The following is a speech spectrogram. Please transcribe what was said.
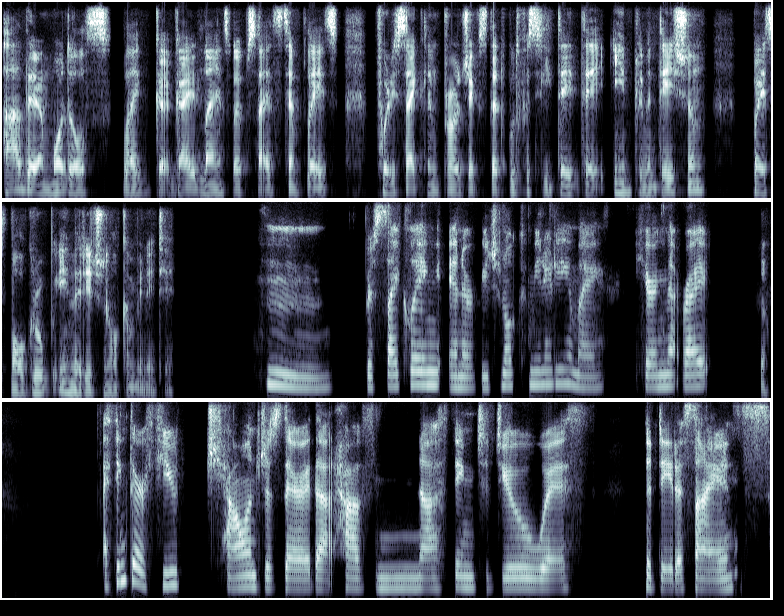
are there models like guidelines, websites, templates for recycling projects that would facilitate the implementation by a small group in a regional community? Hmm. Recycling in a regional community, am I hearing that right? Yeah. I think there are a few challenges there that have nothing to do with the data science.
